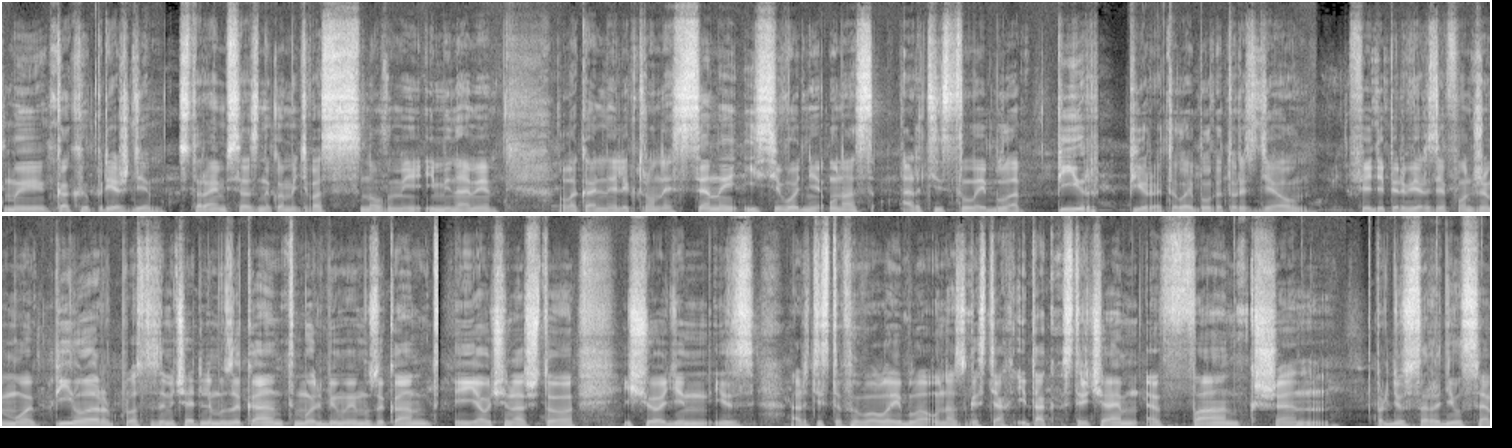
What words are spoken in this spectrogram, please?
Мы, как и прежде, стараемся знакомить вас с новыми именами локальной электронной сцены. И сегодня у нас артист лейбла «Пир». «Пир» — это лейбл, который сделал Федя Перверзев, он же мой пилор, просто замечательный музыкант, мой любимый музыкант. И я очень рад, что еще один из артистов его лейбла у нас в гостях. Итак, встречаем Function. Продюсер родился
